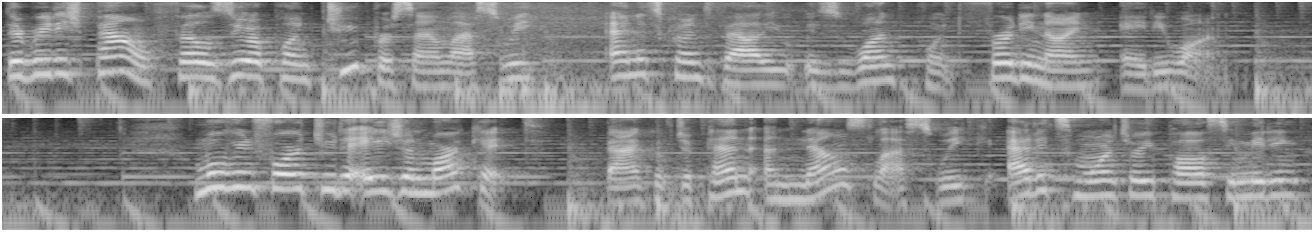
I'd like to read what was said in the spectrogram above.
The British pound fell 0.2% last week and its current value is 1.3981. Moving forward to the Asian market, Bank of Japan announced last week at its monetary policy meeting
